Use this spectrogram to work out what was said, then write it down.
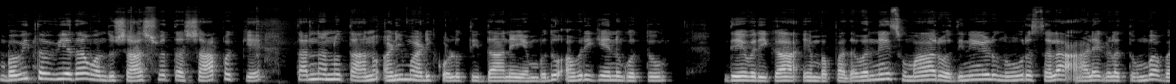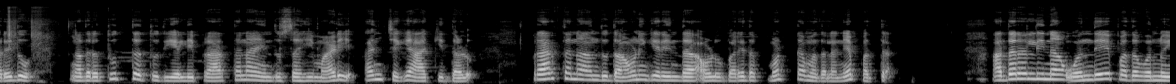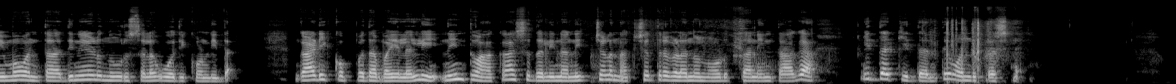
ಭವಿತವ್ಯದ ಒಂದು ಶಾಶ್ವತ ಶಾಪಕ್ಕೆ ತನ್ನನ್ನು ತಾನು ಅಣಿ ಮಾಡಿಕೊಳ್ಳುತ್ತಿದ್ದಾನೆ ಎಂಬುದು ಅವರಿಗೇನು ಗೊತ್ತು? ದೇವರಿಗ ಎಂಬ ಪದವನ್ನೇ ಸುಮಾರು ಹದಿನೇಳು ನೂರು ಸಲ ಆಳೆಗಳ ತುಂಬ ಬರೆದು ಅದರ ತುತ್ತ ತುದಿಯಲ್ಲಿ ಪ್ರಾರ್ಥನಾ ಎಂದು ಸಹಿ ಮಾಡಿ ಅಂಚೆಗೆ ಹಾಕಿದ್ದಳು. ಪ್ರಾರ್ಥನಾ ಅಂದು ದಾವಣಗೆರೆಯಿಂದ ಅವಳು ಬರೆದ ಮೊಟ್ಟ ಮೊದಲನೇ ಪತ್ರ. ಅದರಲ್ಲಿನ ಒಂದೇ ಪದವನ್ನು ಹಿಮವಂತ ಹದಿನೇಳು ನೂರು ಸಲ ಓದಿಕೊಂಡಿದ್ದ. ಗಾಡಿಕೊಪ್ಪದ ಬಯಲಲ್ಲಿ ನಿಂತು ಆಕಾಶದಲ್ಲಿನ ನಿಚ್ಚಳ ನಕ್ಷತ್ರಗಳನ್ನು ನೋಡುತ್ತಾ ನಿಂತಾಗ ಇದ್ದಕ್ಕಿದ್ದಂತೆ ಒಂದು ಪ್ರಶ್ನೆ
